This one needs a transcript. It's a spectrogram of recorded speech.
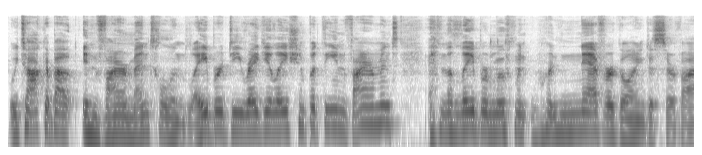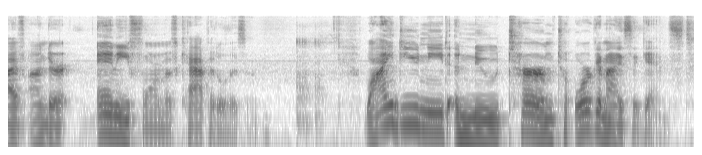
We talk about environmental and labor deregulation, but the environment and the labor movement were never going to survive under any form of capitalism. Why do you need a new term to organize against?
